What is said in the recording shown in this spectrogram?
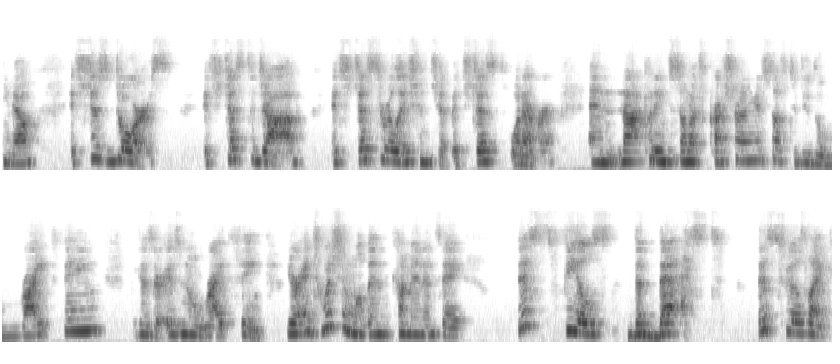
You know, it's just doors. It's just a job. It's just a relationship. It's just whatever. And not putting so much pressure on yourself to do the right thing because there is no right thing. Your intuition will then come in and say, This feels the best. This feels like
